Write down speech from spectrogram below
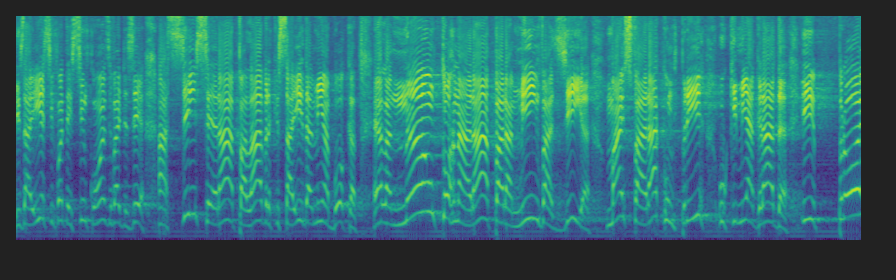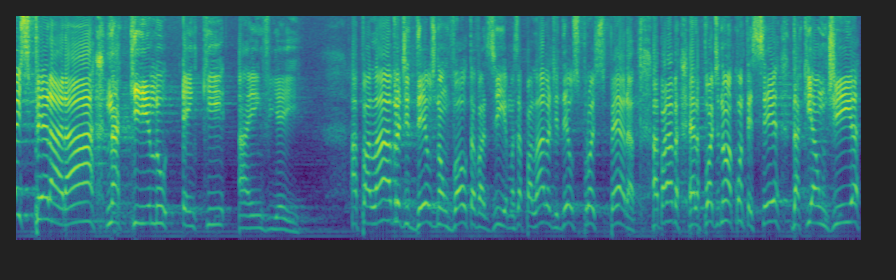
Isaías 55, 11 vai dizer: Assim será a palavra que sair da minha boca, ela não tornará para mim vazia, mas fará cumprir o que me agrada e prosperará naquilo em que a enviei. A palavra de Deus não volta vazia, mas a palavra de Deus prospera. A palavra, ela pode não acontecer daqui a um dia,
